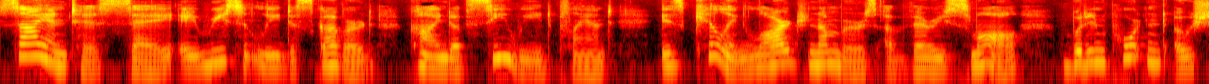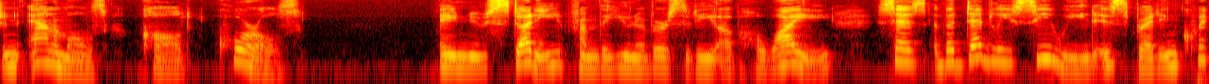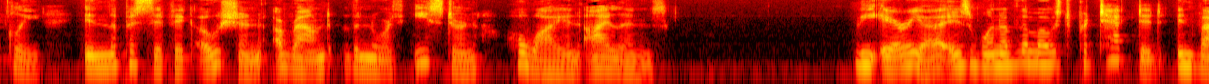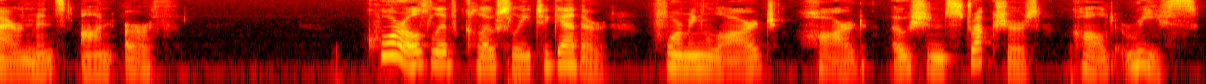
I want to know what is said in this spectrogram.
Scientists say a recently discovered kind of seaweed plant is killing large numbers of very small but important ocean animals called corals. A new study from the University of Hawaii says the deadly seaweed is spreading quickly in the Pacific Ocean around the northeastern Hawaiian Islands. The area is one of the most protected environments on Earth. Corals live closely together, forming large, hard ocean structures called reefs.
